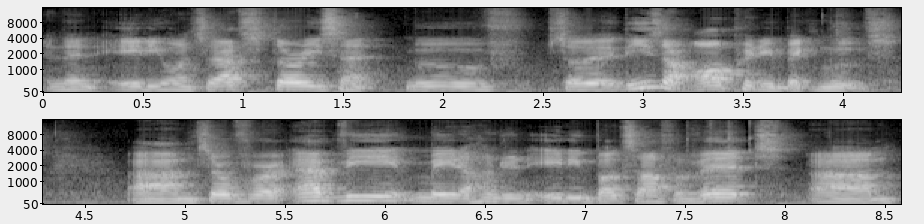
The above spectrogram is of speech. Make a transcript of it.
and then 81 so that's 30 cent move. So these are all pretty big moves. Um, so for AbbVie made 180 bucks off of it. Um,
